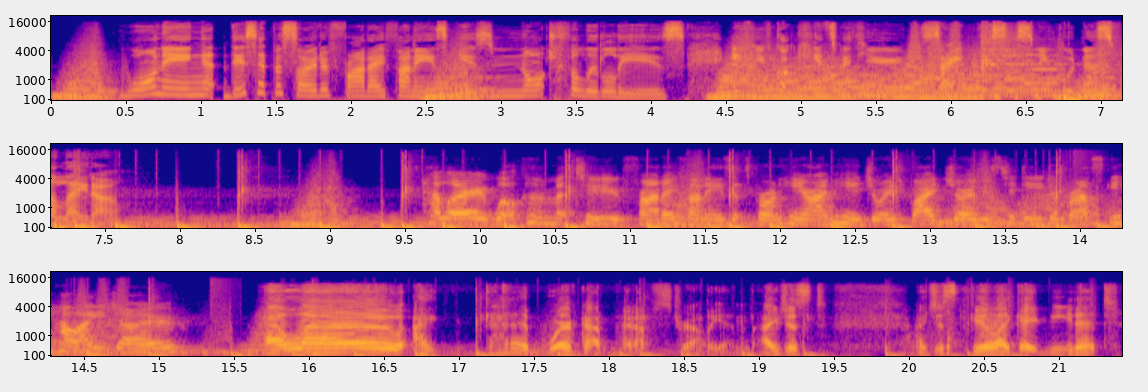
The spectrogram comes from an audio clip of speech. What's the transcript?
Warning this episode of Friday Funnies is not for little ears. If you've got kids with you, save this listening goodness for later. Hello, welcome to Friday Funnies. It's Bron here. I'm here joined by Joe Mr. D. Dombrowski. How are you, Joe? Hello. I gotta work on my Australian. I just, I just feel like I need it.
